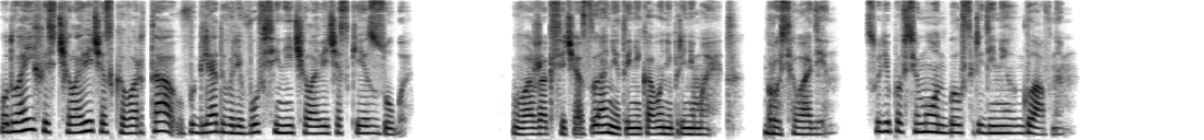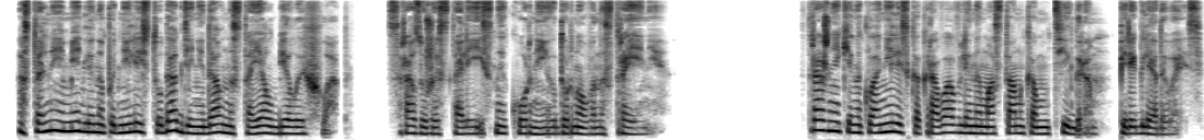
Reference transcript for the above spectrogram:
У двоих из человеческого рта выглядывали вовсе не человеческие зубы. «Вожак сейчас занят и никого не принимает», — бросил один. Судя по всему, он был среди них главным. Остальные медленно поднялись туда, где недавно стоял белый хлад. Сразу же стали ясны корни их дурного настроения. Стражники наклонились к окровавленным останкам тигра, переглядываясь.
